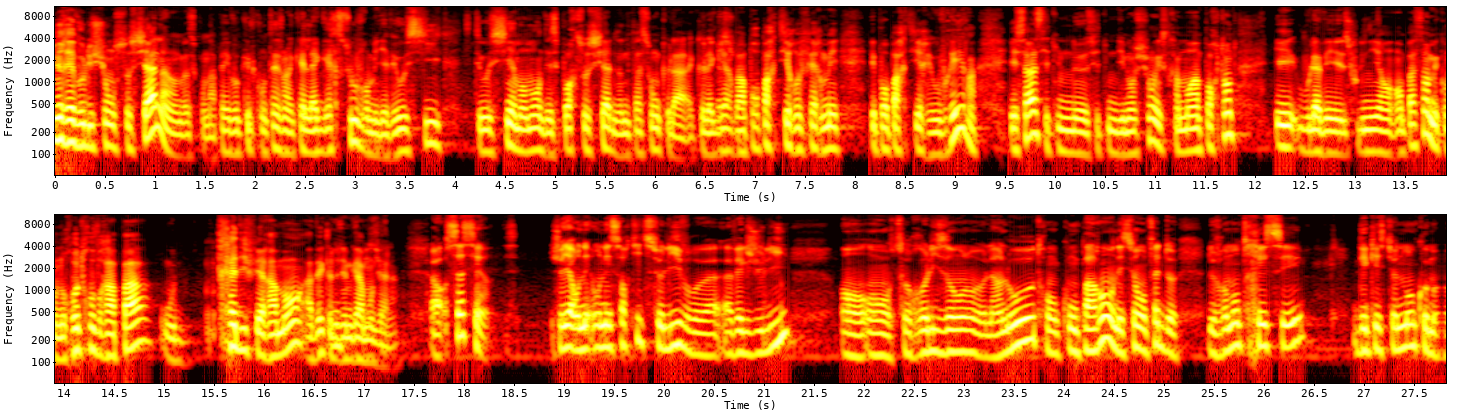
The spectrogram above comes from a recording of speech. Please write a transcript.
une révolution sociale hein, parce qu'on n'a pas évoqué le contexte dans lequel la guerre s'ouvre, mais il y avait aussi c'était aussi un moment d'espoir social d'une façon que la que la guerre va pour partie refermer et pour partir réouvrir. Et ça c'est une c'est une dimension extrêmement importante et vous l'avez souligné en, passant, mais qu'on ne retrouvera pas ou très différemment avec la deuxième guerre mondiale. Alors ça c'est je veux dire, on est, on est sorti de ce livre euh, avec Julie en, se relisant l'un l'autre, en comparant, en essayant en fait de, vraiment tresser des questionnements communs.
